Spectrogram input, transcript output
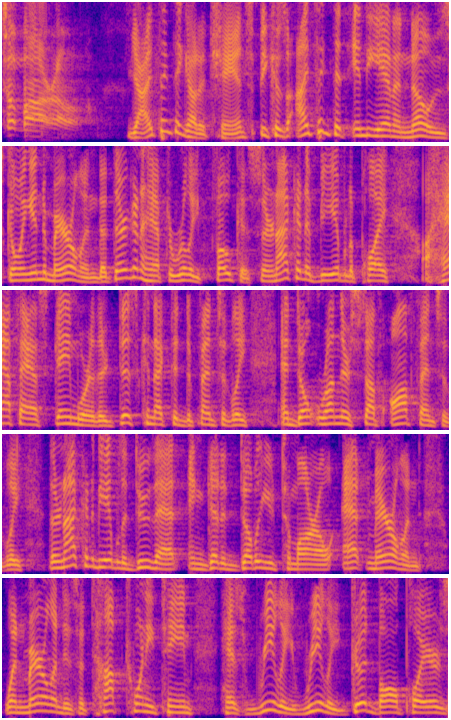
tomorrow? Yeah, I think they got a chance because I think that Indiana knows going into Maryland that they're going to have to really focus. They're not going to be able to play a half assed game where they're disconnected defensively and don't run their stuff offensively. They're not going to be able to do that and get a W tomorrow at Maryland when Maryland is a top 20 team, has really, really good ball players,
